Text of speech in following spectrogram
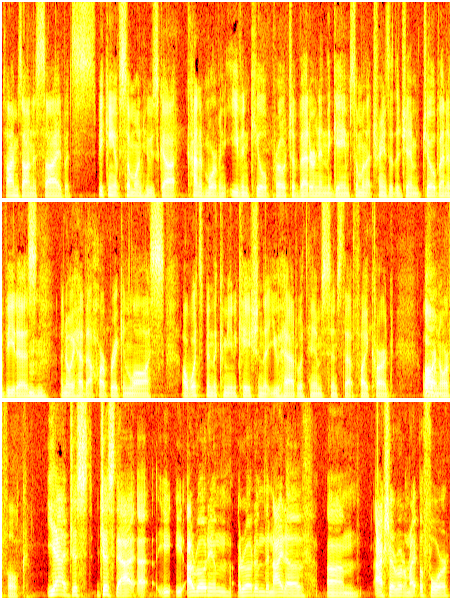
Time's on his side. But speaking of someone who's got kind of more of an even keel approach, a veteran in the game, someone that trains at the gym, Joe Benavidez. Mm-hmm. I know he had that heartbreaking loss. Uh, what's been the communication that you had with him since that fight card over um, in Norfolk? Yeah, just just that. Uh, I wrote him. I wrote him the night of. Um, actually, I wrote him right before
